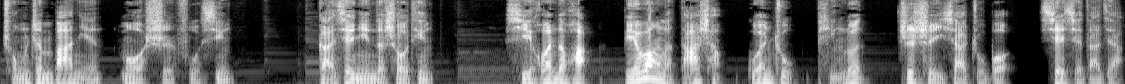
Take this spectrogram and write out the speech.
崇祯八年末世复兴》，感谢您的收听。喜欢的话，别忘了打赏、关注、评论，支持一下主播，谢谢大家。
